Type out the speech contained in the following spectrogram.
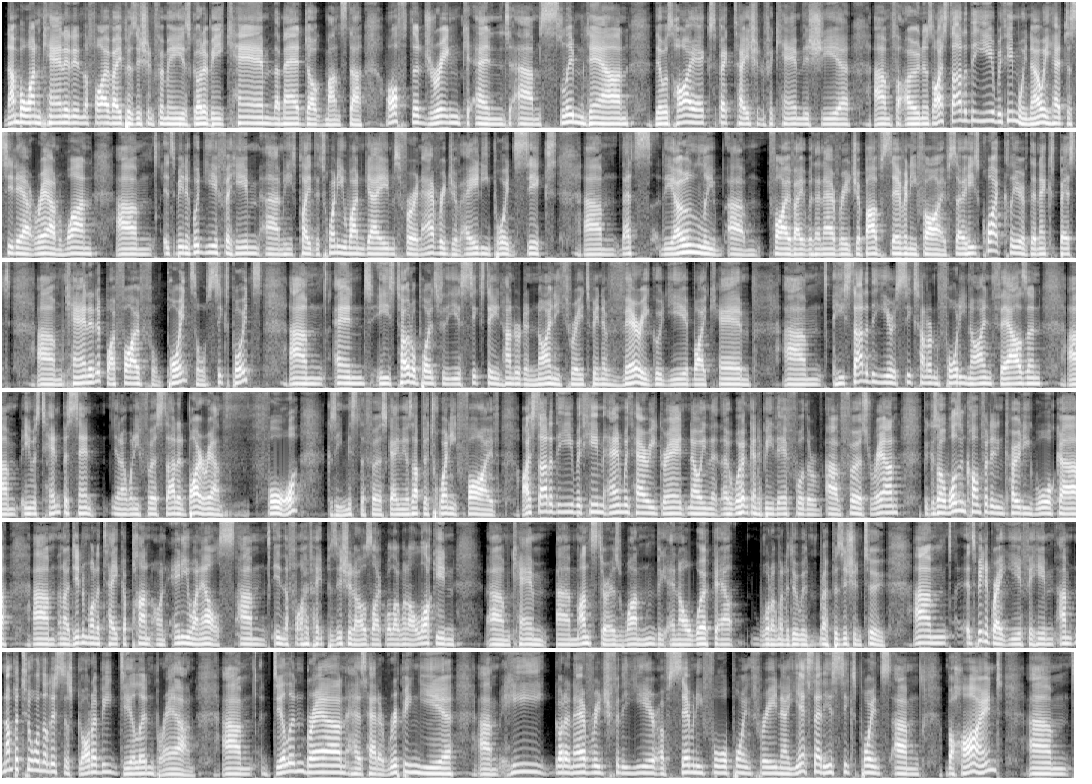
Number one candidate in the 5A position for me has got to be Cam, the Mad Dog Munster. Off the drink and um, slimmed down. There was high expectation for Cam this year um, for owners. I started the year with him. We know he had to sit out round one. Um, it's been a good year for him. Um, he's played the 21 games for an average of 80.6. Um, that's the only um, 5'8 with an average above 75. So he's quite clear of the next best um, candidate by five points or six points. Um, and his total points for the year 1,693. It's been a very good year by Cam. Um, he started the year at 649,000. Um, he was 10%, you know, when he first started by around four because he missed the first game. He was up to 25. I started the year with him and with Harry Grant, knowing that they weren't going to be there for the uh, first round because I wasn't confident in Cody Walker um, and I didn't want to take a punt on anyone else um, in the 5 8 position. I was like, well, I'm going to lock in um, Cam uh, Munster as one and I'll work out what I'm going to do with position two. Um, it's been a great year for him. Um, number two on the list has got to be Dylan Brown. Um, Dylan Brown has had a ripping year. Um, he got an average for the year of 74.3. Now, yes, that is six points um, behind um,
